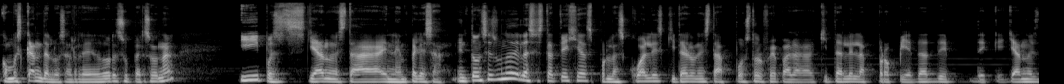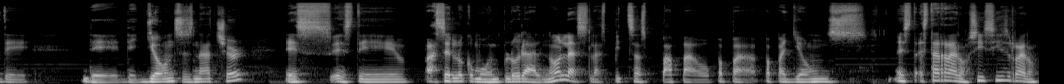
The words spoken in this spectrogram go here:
como escándalos alrededor de su persona y pues ya no está en la empresa. Entonces, una de las estrategias por las cuales quitaron esta apóstrofe para quitarle la propiedad de, de que ya no es de, de, de Jones Snatcher, es este hacerlo como en plural, ¿no? Las, las pizzas Papa o Papa, Papa Jones. Está, está raro, sí, sí es raro.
